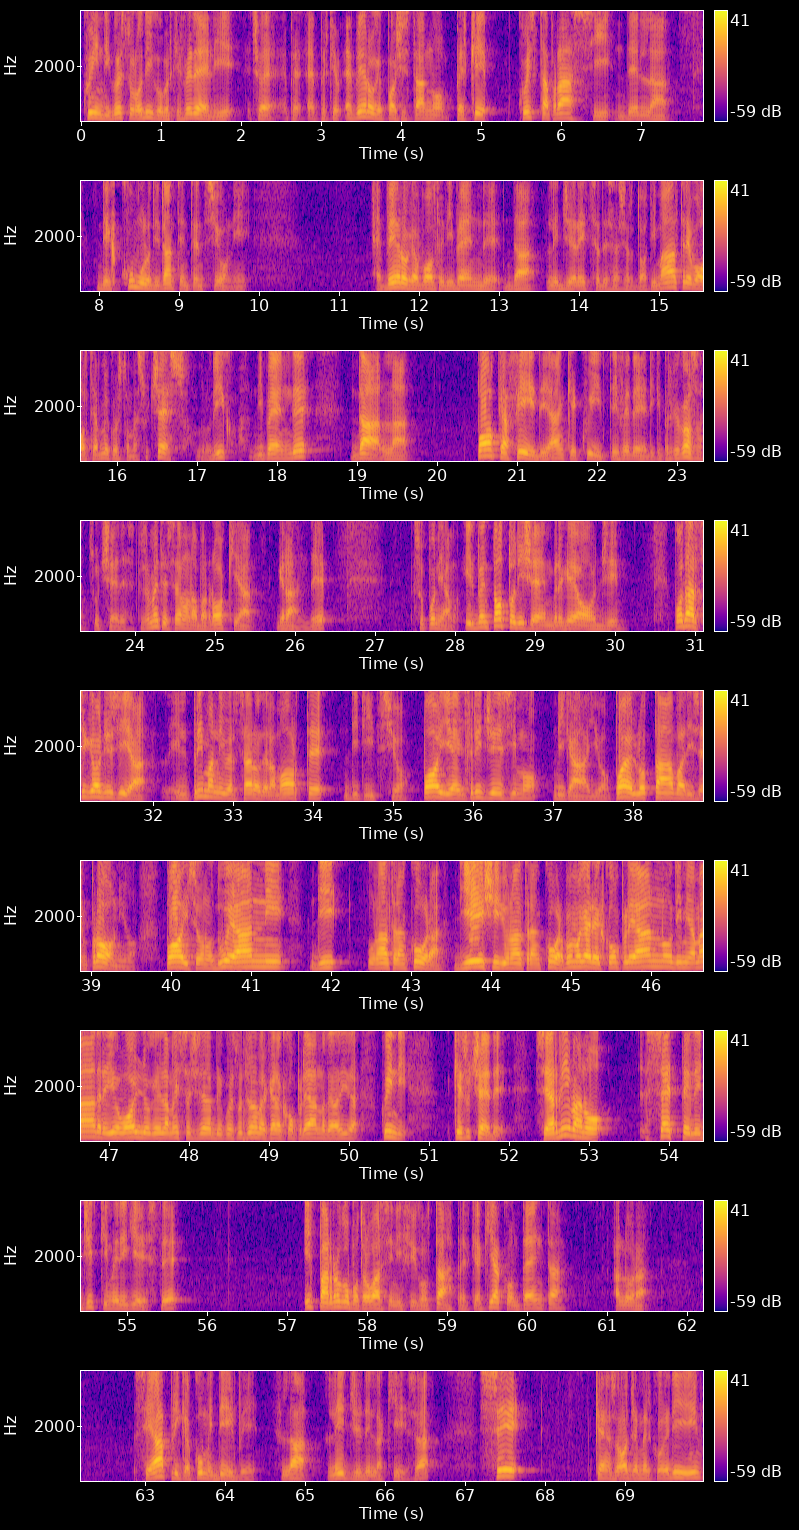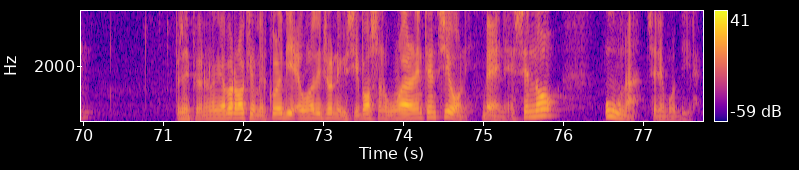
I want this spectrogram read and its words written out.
Quindi questo lo dico perché fedeli, cioè, perché è vero che poi ci stanno, perché questa prassi della, del cumulo di tante intenzioni è vero che a volte dipende da leggerezza dei sacerdoti, ma altre volte, a me questo mi è successo, ve lo dico, dipende dalla poca fede anche qui dei fedeli, perché cosa succede? Specialmente se è una parrocchia grande, supponiamo, il 28 dicembre, che è oggi, può darsi che oggi sia il primo anniversario della morte di Tizio, poi è il trigesimo di Caio, poi l'ottava di Sempronio, poi sono due anni di un'altra ancora, dieci di un'altra ancora, poi magari è il compleanno di mia madre, io voglio che la messa ci sarebbe questo giorno perché era il compleanno della vita. Quindi, che succede? Se arrivano sette legittime richieste, il parroco può trovarsi in difficoltà perché a chi accontenta, allora se applica come deve la legge della Chiesa, se, che ne so, oggi è mercoledì, per esempio nella mia parrocchia il mercoledì è uno dei giorni che si possono cumulare le intenzioni, bene, e se no, una se ne può dire.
